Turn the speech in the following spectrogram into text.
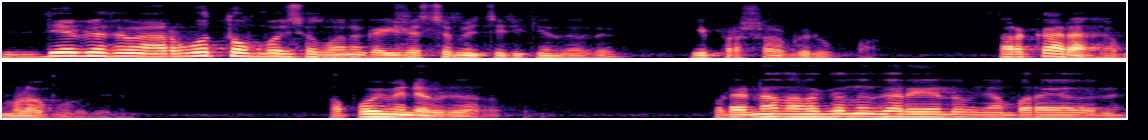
വിദ്യാഭ്യാസം അറുപത്തൊമ്പത് ശതമാനം കൈവശം വെച്ചിരിക്കുന്നത് ഈ പ്രഷർ ഗ്രൂപ്പാണ് സർക്കാരാണ് ശമ്പളം കൊടുക്കുന്നത്. അപ്പോയിൻമെന്റ് അവർ നടത്തും. ഇവിടെ എന്നാ നടക്കുന്നതൊക്കെ അറിയാലോ ഞാൻ പറയാതെ തന്നെ.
